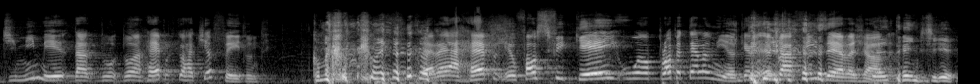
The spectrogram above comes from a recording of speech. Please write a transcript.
de mim mesmo. Da, do- de uma réplica que eu já tinha feito. Como é como é- como é- Ela é a réplica. Eu falsifiquei uma própria tela minha. Que eu já fiz ela já. Eu entendi.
